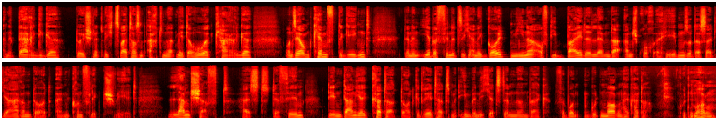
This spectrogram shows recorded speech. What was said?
eine bergige, durchschnittlich 2800 Meter hohe, karge und sehr umkämpfte Gegend, denn in ihr befindet sich eine Goldmine, auf die beide Länder Anspruch erheben, so dass seit Jahren dort ein Konflikt schwelt. Landschaft heißt der Film, den Daniel Kötter dort gedreht hat. Mit ihm bin ich jetzt in Nürnberg verbunden. Guten Morgen, Herr Kötter. Guten Morgen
